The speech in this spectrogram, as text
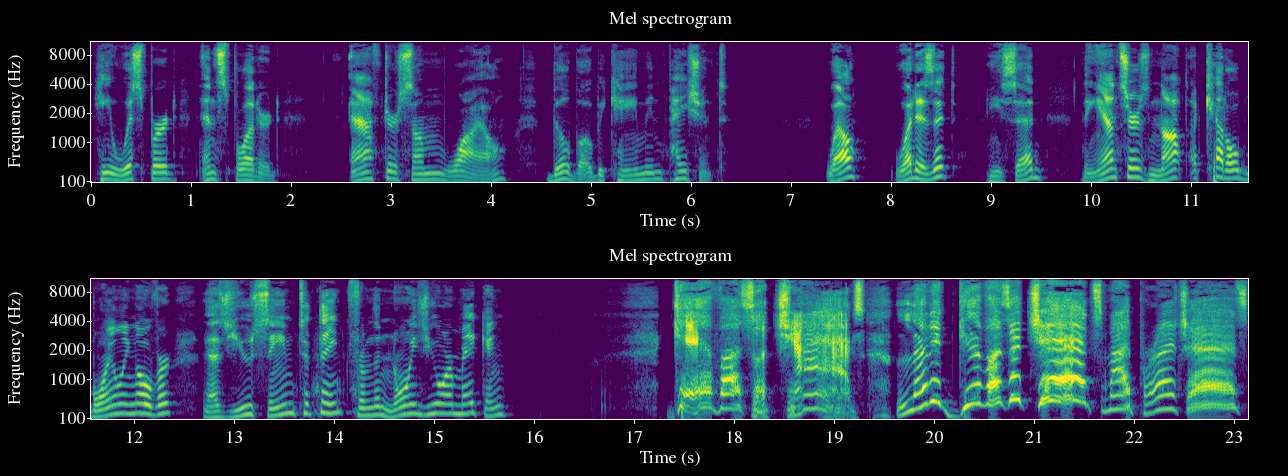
He whispered and spluttered. After some while, Bilbo became impatient. Well, what is it? he said. The answer's not a kettle boiling over, as you seem to think from the noise you are making. Give us a chance. Let it give us a chance, my precious.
